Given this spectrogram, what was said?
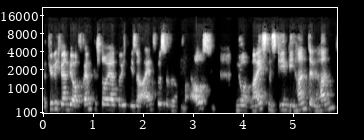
Natürlich werden wir auch fremdgesteuert durch diese Einflüsse von außen. Nur meistens gehen die Hand in Hand,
